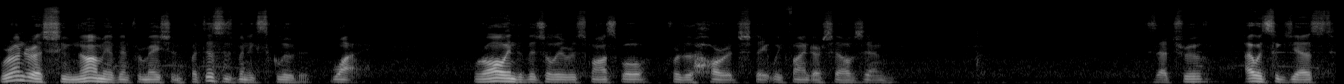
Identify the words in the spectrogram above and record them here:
We're under a tsunami of information, but this has been excluded. Why? We're all individually responsible for the horrid state we find ourselves in. Is that true? I would suggest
